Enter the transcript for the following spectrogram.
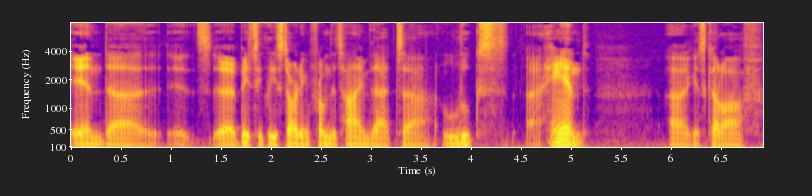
and uh, it's uh, basically starting from the time that uh, Luke's hand gets cut off,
